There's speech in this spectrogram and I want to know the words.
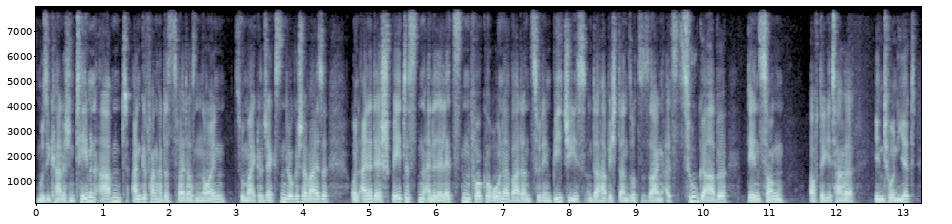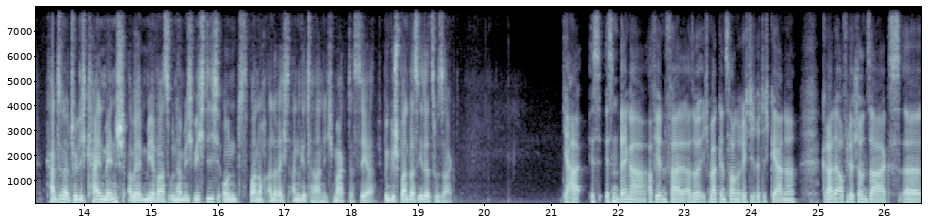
musikalischen Themenabend. Angefangen hat es 2009 zu Michael Jackson logischerweise und einer der spätesten, einer der letzten vor Corona war dann zu den Bee Gees und da habe ich dann sozusagen als Zugabe den Song auf der Gitarre intoniert. Kannte natürlich kein Mensch, aber mir war es unheimlich wichtig und waren noch alle recht angetan. Ich mag das sehr. Ich bin gespannt, was ihr dazu sagt. Ja, ist, ist ein Banger, auf jeden Fall. Also ich mag den Song richtig, richtig gerne. Gerade auch, wie du schon sagst, äh,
